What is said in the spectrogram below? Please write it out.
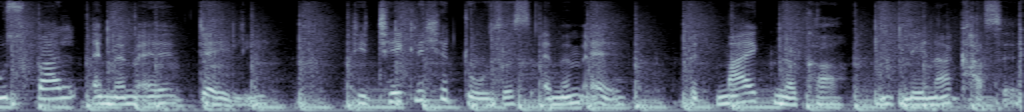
Fußball MML Daily. Die tägliche Dosis MML mit Mike Nöcker und Lena Kassel.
